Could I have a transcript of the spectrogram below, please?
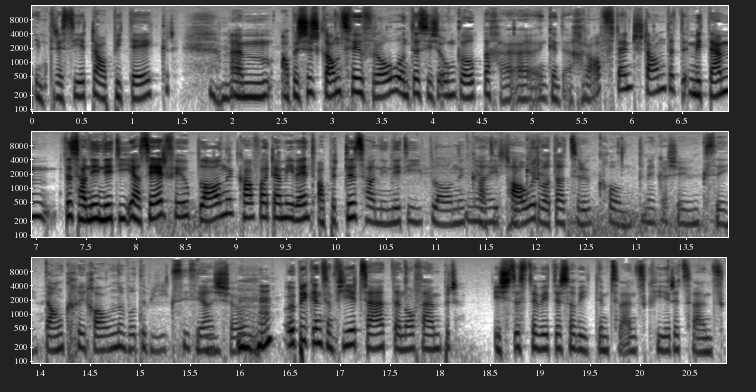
interessierter Apotheker. Ähm, aber es ist ganz viele Frauen und das ist unglaublich äh, eine, Kraft entstanden. Mit dem, das habe ich nicht, ich habe sehr viel geplant gehabt vor diesem Event, aber das habe ich nicht eingeplant, Ja, die Power, die da zurückkommt. Mega schön gesehen. Danke euch allen, die dabei waren. Ja, schön. Mhm. Übrigens, am 14. November ist das dann wieder so weit, im 2024.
